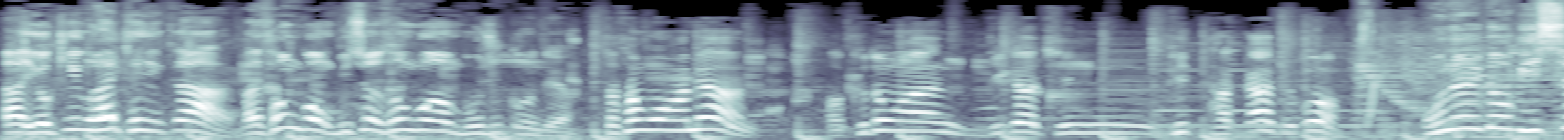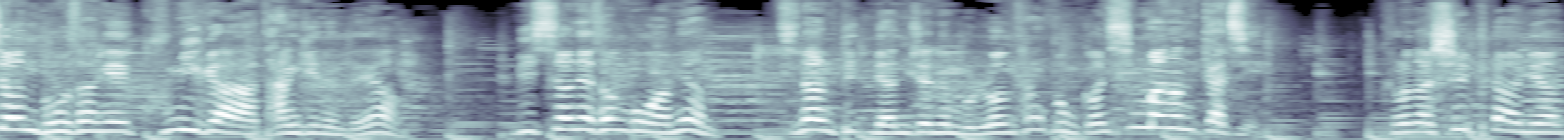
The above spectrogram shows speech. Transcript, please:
아 이거 끼고 할 테니까 만 성공 미션 성공하면 뭐 줄 건데요? 자, 성공하면 어, 그동안 네가 진 빚 다 까주고 오늘도 미션 보상에 구미가 당기는데요. 미션에 성공하면 지난 빚 면제는 물론 상품권 10만 원까지. 그러나 실패하면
